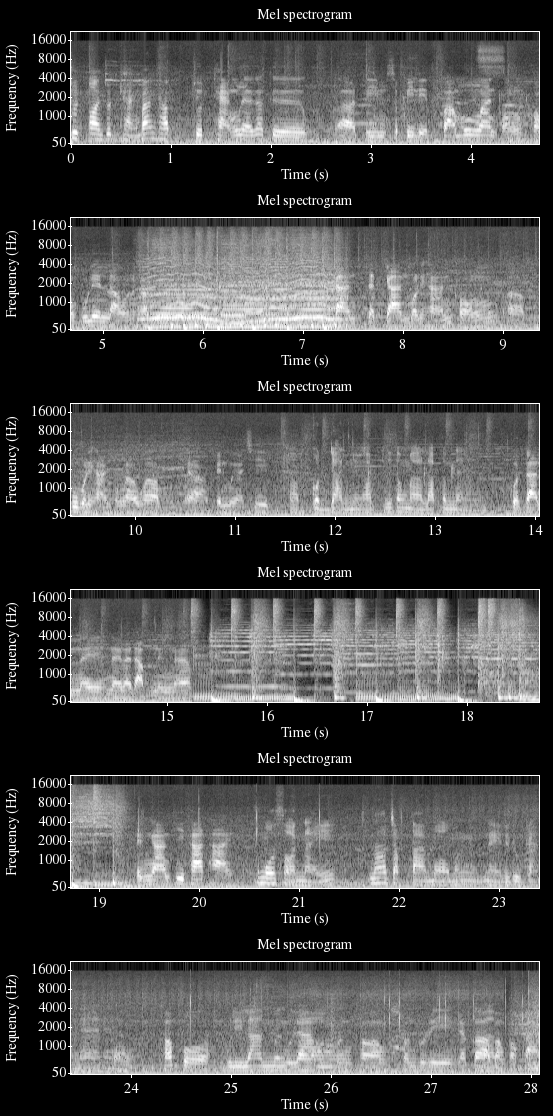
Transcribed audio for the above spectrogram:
จุดอ่อนจุดแข็งบ้างครับ จุดแข็งเลยก็คือเออทีมสปิริตความมุ่งมั่นของของผู้เล่นเรานะครับ การจัดการบริหารของเออผู้บริหารของเราก็เอ่อเป็นมืออาชีพครับกดดันนะครับที่ต้องมารับตำแหน่งกดดันในในระดับหนึ่งนะครับ เป็นงานที่ท้าทายสโมสรไหนน่าจับตามองบ้างในฤดูกาลหน้านะครับครอบโฟบุรีรัมย์เมืองบุทรีรัอมงย์เมืองทองชนบุรี แล้วก็ครับบางกอกกลาง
